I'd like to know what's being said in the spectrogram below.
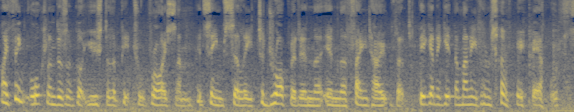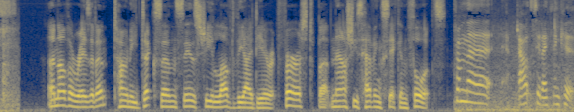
I think Aucklanders have got used to the petrol price and it seems silly to drop it in the, in the faint hope that they're going to get the money from somewhere else. Another resident, Tony Dixon, says she loved the idea at first, but now she's having second thoughts. From the outset, I think it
